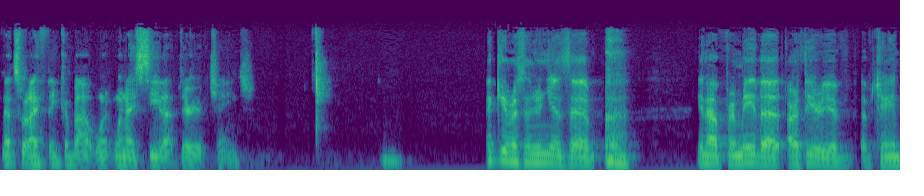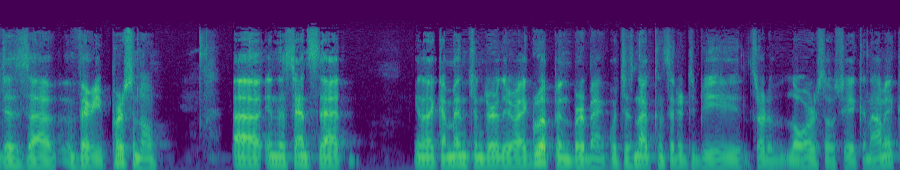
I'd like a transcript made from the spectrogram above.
that's what I think about when, when I see that theory of change. Thank you, Mr. Nunez. Uh, you know, for me, the our theory of, of change is uh, very personal, uh, in the sense that you know, like I mentioned earlier, I grew up in Burbank, which is not considered to be sort of lower socioeconomic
